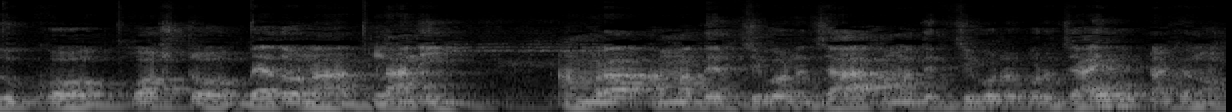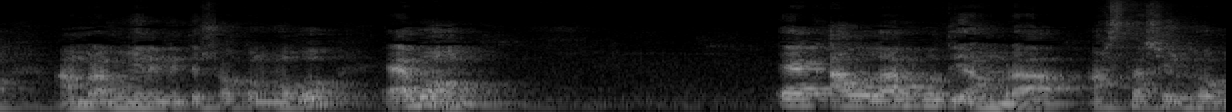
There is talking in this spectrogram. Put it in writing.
দুঃখ, কষ্ট, বেদনা, গ্লানি আমরা আমাদের জীবনে যা, আমাদের জীবনের উপর যাই হোক না কেন, আমরা মেনে নিতে সক্ষম হব এবং এক আল্লাহর প্রতি আমরা আস্থাশীল হব।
